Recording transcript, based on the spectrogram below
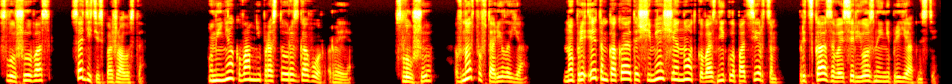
Слушаю вас. Садитесь, пожалуйста». У меня к вам непростой разговор, Рея. Слушаю, вновь повторила я. Но при этом какая-то щемящая нотка возникла под сердцем, предсказывая серьезные неприятности.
